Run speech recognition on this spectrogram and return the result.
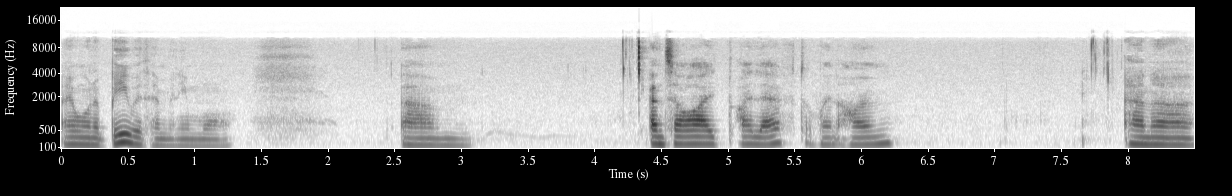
I want to be with him anymore. Um, and so I I left. I went home, and uh,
